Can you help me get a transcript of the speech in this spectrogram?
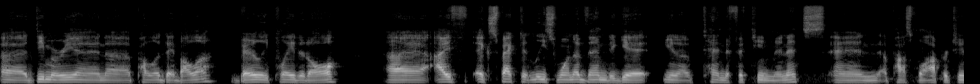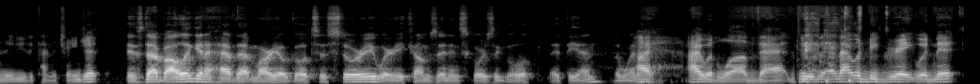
uh, Di Maria and uh, Paulo Dybala, barely played at all. Uh, I expect at least one of them to get you know ten to fifteen minutes and a possible opportunity to kind of change it. Is Dybala gonna have that Mario Götze story where he comes in and scores the goal at the end, the winner? I I would love that, dude. that, that would be great, wouldn't it?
